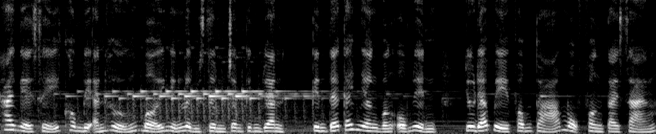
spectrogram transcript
hai nghệ sĩ không bị ảnh hưởng bởi những lùm xùm trong kinh doanh, kinh tế cá nhân vẫn ổn định, dù đã bị phong tỏa một phần tài sản.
